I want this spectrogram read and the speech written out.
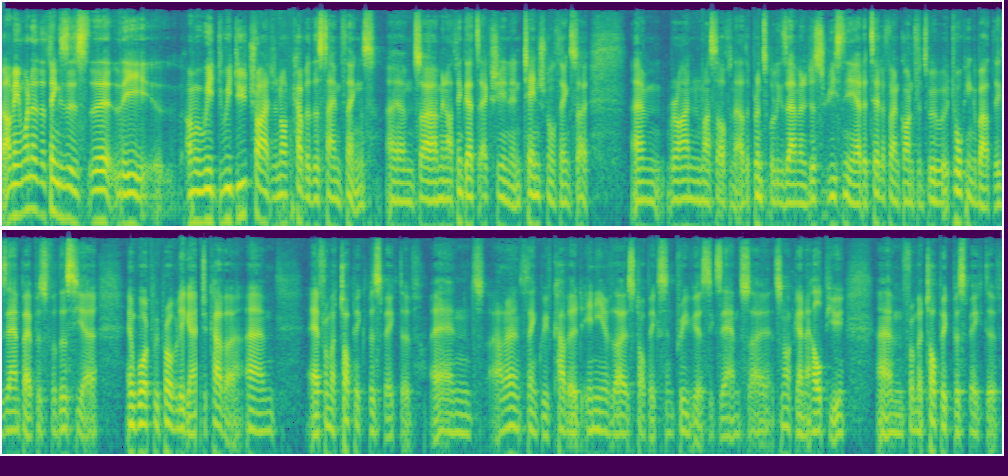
I mean, one of the things is the, the I mean, we, we do try to not cover the same things. Um, so, I mean, I think that's actually an intentional thing. So, um, Ryan and myself and the other principal examiner just recently had a telephone conference where we were talking about the exam papers for this year and what we're probably going to cover um, uh, from a topic perspective. And I don't think we've covered any of those topics in previous exams, so it's not going to help you um, from a topic perspective.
